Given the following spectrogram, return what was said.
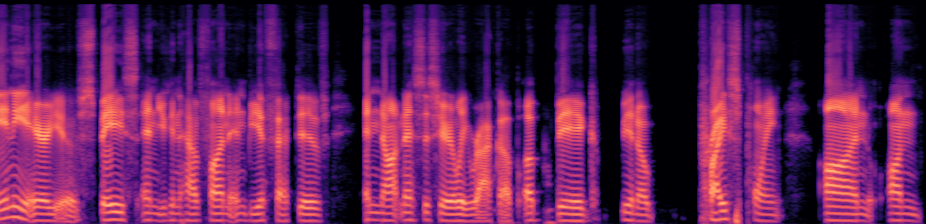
any area of space and you can have fun and be effective and not necessarily rack up a big you know price point on on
